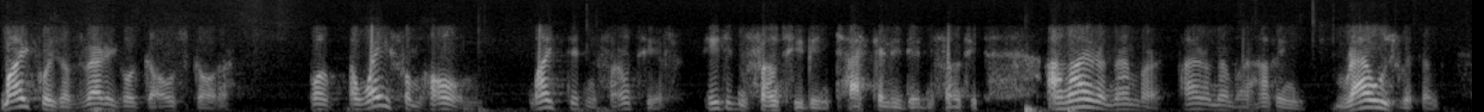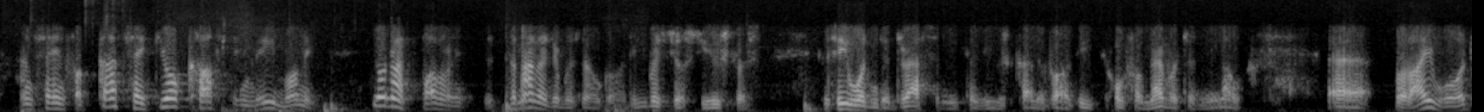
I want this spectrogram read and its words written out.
Mike was a very good goal scorer, but away from home, Mike didn't fancy it he didn't fancy being tackled. He didn't fancy. And I remember, I remember having rows with him and saying, "For God's sake, you're costing me money. You're not bothering." The manager was no good. He was just useless because he wouldn't address him because he was kind of oh, he'd come from Everton, you know. Uh, but I would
